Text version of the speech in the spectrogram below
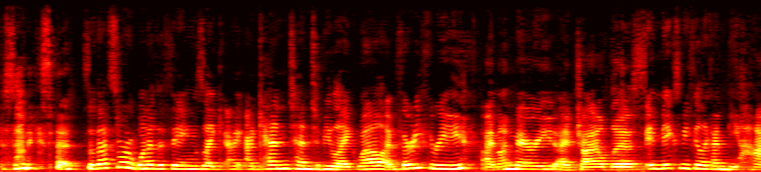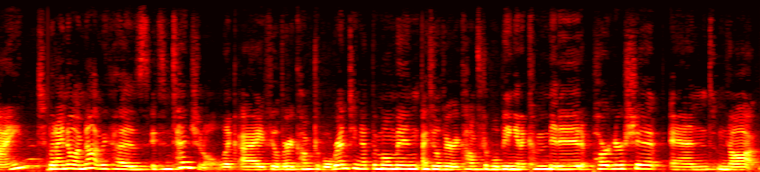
does that make sense? So that's sort of one of the things, like, I, I can tend to be like, well, I'm 33, I'm unmarried, I'm childless. It makes me feel like I'm behind, but I know I'm not because it's intentional. Like, I feel very comfortable renting at the moment. I feel very comfortable being in a committed partnership and not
